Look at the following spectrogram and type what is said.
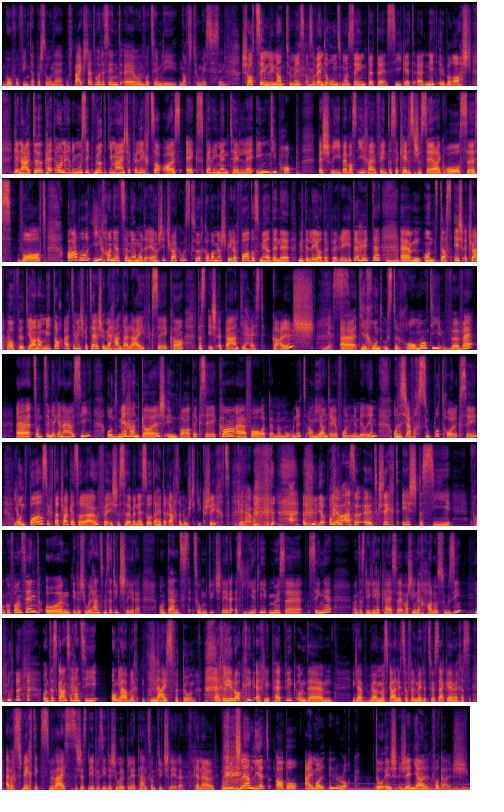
die von Finta-Personen auf die Beine gestellt worden sind äh, und die ziemlich not to miss sind. Schon ziemlich not to miss. Also wenn ihr uns mal seht, dort äh, seid äh, nicht überrascht. Genau, der Pat und ihre Musik würden die meisten vielleicht so als experimentelle Indie-Pop beschreiben, was ich auch finde, dass okay, das ist ein sehr großes Wort. Aber ich habe jetzt mir mal den ersten Track ausgesucht, den wir spielen, vor dass wir dann äh, mit der Lea reden heute. Ähm, und das ist ein Track, der für Diana und mich doch auch ziemlich speziell ist, weil wir haben da live gesehen. Das ist eine Band, die heißt Galsch. Yes. Äh, die kommt aus der Romandie Veuve. Äh, zum ziemlich genau sein. Und wir haben Galsch in Baden gesehen, äh, vor etwa einem Monat, am Ja. One Day of One in a Million. Und es ist einfach super toll gesehen. Ja. Und vor sich der Track jetzt so laufen, ist es eben so, der hat eine recht lustige Geschichte. Genau. ja. ja, also äh, die Geschichte ist, dass sie frankophon sind und in der Schule haben sie müssen Deutsch lernen und dann zum Deutsch lernen ein Lied müssen singen und das Lied heißt wahrscheinlich Hallo Susi und das Ganze haben sie unglaublich nice vertont. Ein bisschen rockig, ein bisschen peppig und ähm, ich glaube, wir muss gar nicht so viel mehr dazu sagen. Einfach es einfach es ist wichtig, dass man weiß, das ist ein Lied, das sie in der Schule gelernt haben zum Deutsch lernen. Genau. Deutsch Lernlied, aber einmal in Rock. Da ist Genial von Galsch.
